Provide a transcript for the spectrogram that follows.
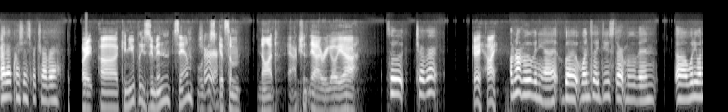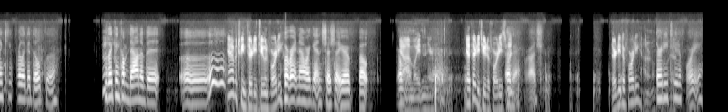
I got questions for Trevor. All right. Uh, can you please zoom in, Sam? We'll Sure. just get some not action. Yeah, there we go. Yeah. So, Trevor, Okay. Hi. I'm not moving yet, but once I do start moving, uh, what do you want to keep for like a delta? Because I can come down a bit. Uh, Yeah, between 32 and 40. but right now we're getting stretched out. You're about. Yeah, I'm waiting here. Yeah, 32 to 40 is fine. Okay, Raj. 30 to 40? I don't know. 32 to 40.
